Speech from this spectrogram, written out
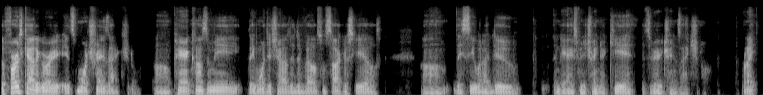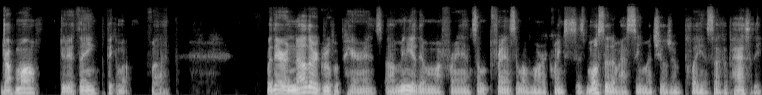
The first category is more transactional. Uh, parent comes to me, they want their child to develop some soccer skills. Um, they see what I do and they ask me to train their kid. It's very transactional, right? Drop them off, do their thing, pick them up, fine. But there are another group of parents, uh, many of them are my friends, some friends, some of them are acquaintances. Most of them have seen my children play in some capacity,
